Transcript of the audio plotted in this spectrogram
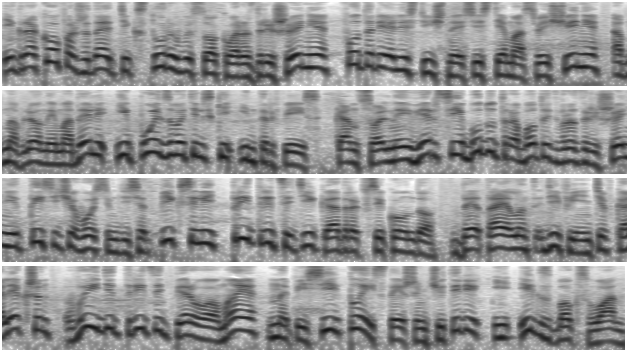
Игроков ожидают текстуры высокого разрешения, фотореалистичная система освещения, обновленные модели и пользовательский интерфейс. Консольные версии будут работать в разрешении 1080 пикселей при 30 кадрах в секунду. Dead Island Definitive Collection выйдет 31 мая на PC, PlayStation 4 и Xbox One.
